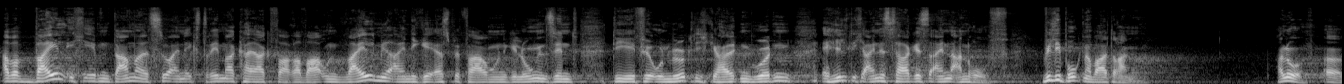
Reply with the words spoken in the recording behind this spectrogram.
Aber weil ich eben damals so ein extremer Kajakfahrer war und weil mir einige Erstbefahrungen gelungen sind, die für unmöglich gehalten wurden, erhielt ich eines Tages einen Anruf. Willi Bogner war dran. Hallo, äh,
